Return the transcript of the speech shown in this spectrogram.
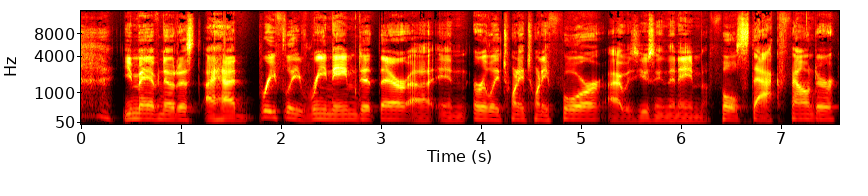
you may have noticed I had briefly renamed it there uh, in early 2024. I was using the name Full Stack Founder.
